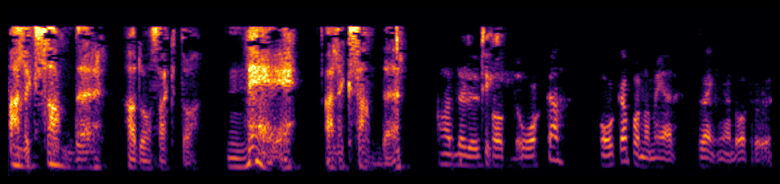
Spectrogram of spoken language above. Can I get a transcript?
Alexander, hade hon sagt då. Nej, Alexander. Hade du Ty- fått åka, åka på några mer svängar då tror du?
